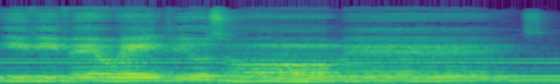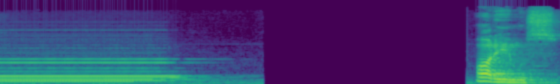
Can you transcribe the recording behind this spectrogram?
e viveu entre os homens. Oremos.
